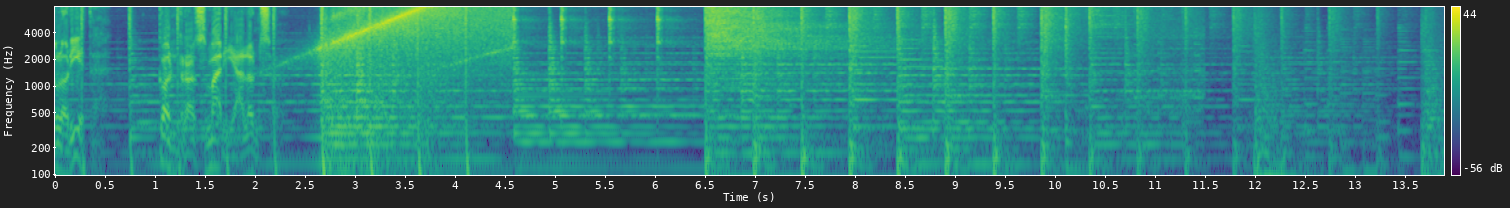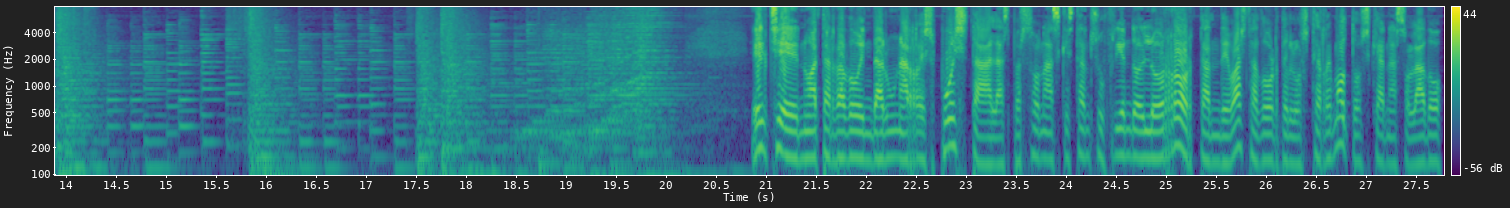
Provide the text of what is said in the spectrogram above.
Glorieta, con Rosmar Alonso. Elche no ha tardado en dar una respuesta a las personas que están sufriendo el horror tan devastador de los terremotos que han asolado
